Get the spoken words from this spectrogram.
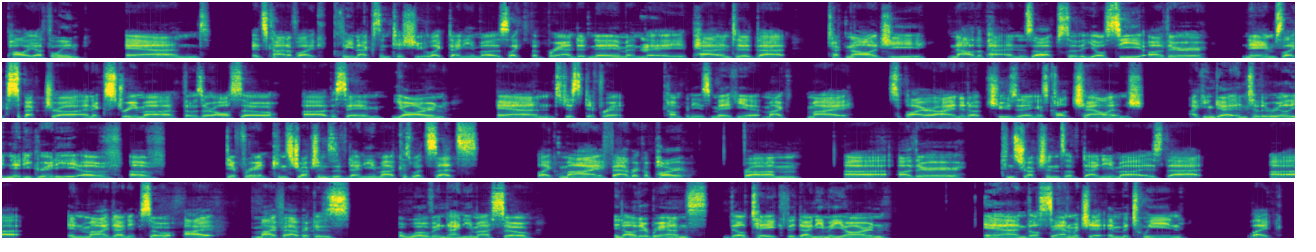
polyethylene. And it's kind of like Kleenex and tissue. Like Dyneema is like the branded name and mm-hmm. they patented that technology now the patent is up so that you'll see other names like Spectra and Extrema. Those are also uh, the same yarn and just different companies making it. My, my supplier I ended up choosing is called Challenge. I can get into the really nitty gritty of, of different constructions of Dyneema because what sets like my fabric apart from uh, other constructions of Dyneema is that uh, in my Dyneema, so I my fabric is a woven Dyneema. So in other brands, they'll take the Dyneema yarn and they'll sandwich it in between like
